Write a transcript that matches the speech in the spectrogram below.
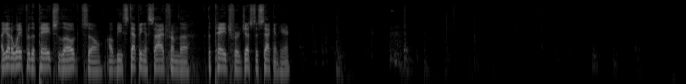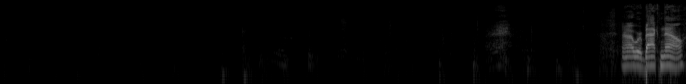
I got to wait for the page to load. So I'll be stepping aside from the the page for just a second here. Uh, we're back now.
